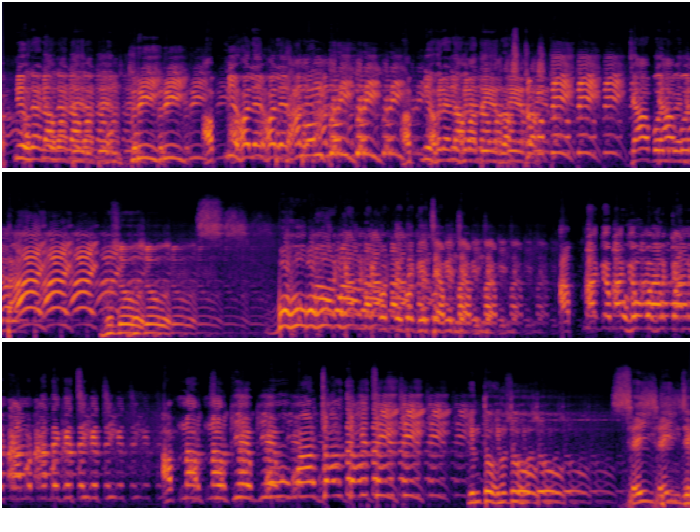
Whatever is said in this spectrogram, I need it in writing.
আপনি হলেন আমাদের মন্ত্রী আপনি হলেন প্রধানমন্ত্রী আপনি হলেন আমাদের রাষ্ট্রপতি যা বলবেন তাই হুজুর বহুবার কান্না করতে দেখেছি আপনাকে আপনাকে বহুবার কান্না করতে দেখেছি আপনার চোখে বহুবার জল দেখেছি কিন্তু হুজুর সেই দিন যে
